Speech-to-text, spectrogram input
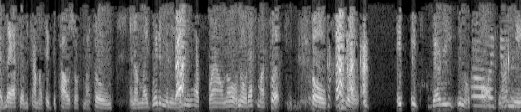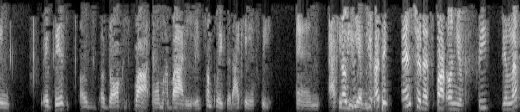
I laugh every time I take the polish off my toes. And I'm like, wait a minute, I didn't have brown. Oh no, that's my foot. So you know, it, it it's very you know Oh, I mean, if there's a, a dark spot on my body, it's someplace that I can't see, and I can no, see you, everything. you, I think you mentioned a spot on your feet, your left,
